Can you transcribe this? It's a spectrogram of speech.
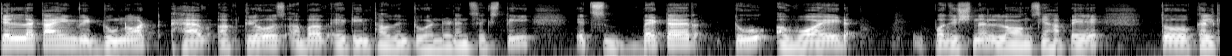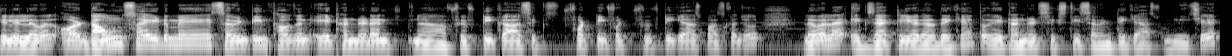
till the time we do not have a close above 18,260 it's better to avoid positional longs यहाँ पे तो कल के लिए लेवल और डाउन साइड में 17,850 का सिक्स फोर्टी फिफ्टी के आसपास का जो लेवल है एग्जैक्टली exactly अगर देखें तो 860 70 के आस नीचे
